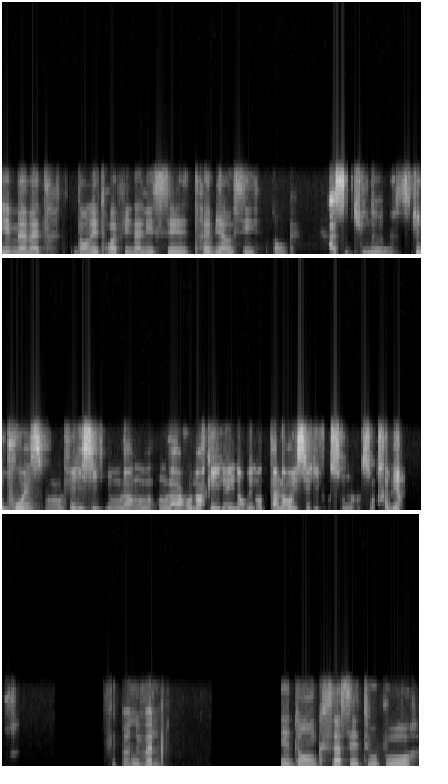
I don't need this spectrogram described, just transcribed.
et même être dans les trois finalistes, c'est très bien aussi. Donc. Ah, c'est une, une, prouesse. On le félicite, mais on l'a on, l'a remarqué. Il a énormément de talent et ses livres sont, sont très bien. Bonne nouvelle. Et donc, ça, c'est tout pour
